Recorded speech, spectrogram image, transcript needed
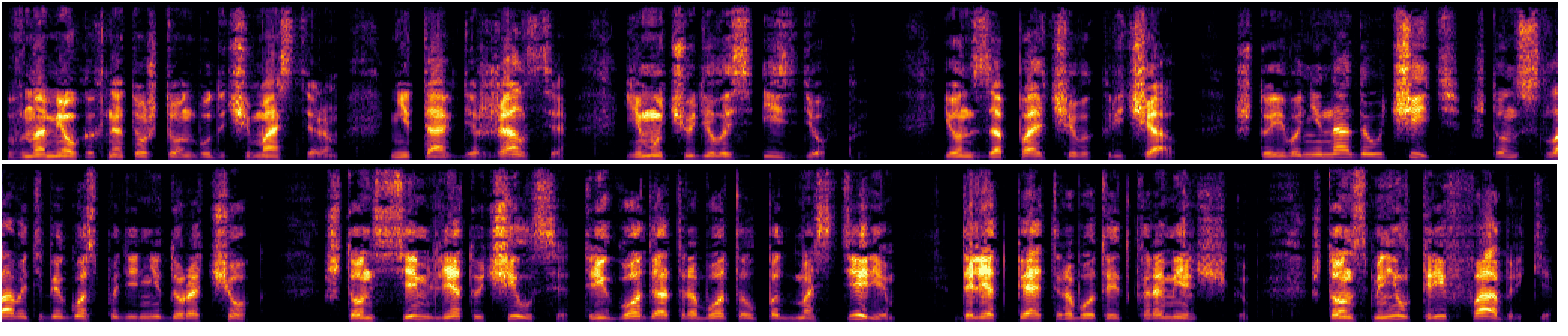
В намеках на то, что он, будучи мастером, не так держался, ему чудилась издевка. И он запальчиво кричал, что его не надо учить, что он, слава тебе, Господи, не дурачок, что он семь лет учился, три года отработал под мастерьем, до лет пять работает карамельщиком, что он сменил три фабрики,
